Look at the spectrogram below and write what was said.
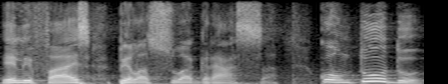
ele faz pela sua graça. Contudo,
